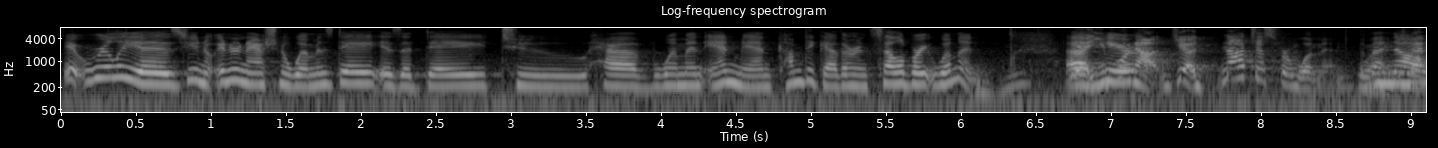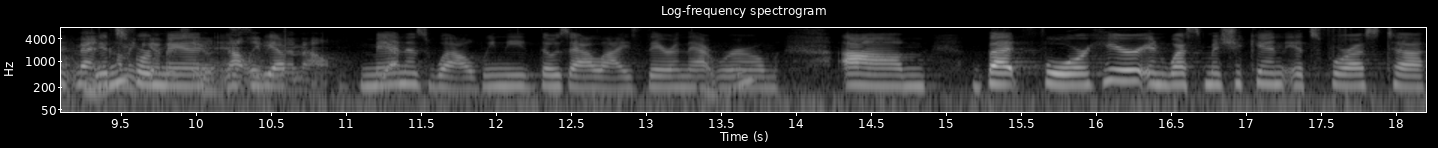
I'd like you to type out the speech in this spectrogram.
it really is, you know, International Women's Day is a day to have women and men come together and celebrate women. Uh, Yeah, you here- point out, yeah, not just for women, men, no, men, men it's coming for men, too, not leaving yep, them out. Men Yeah. as well. We need those allies there in that room. Um, but for here in West Michigan, it's for us to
